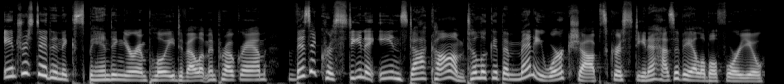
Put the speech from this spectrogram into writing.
Interested in expanding your employee development program? Visit ChristinaEanes.com to look at the many workshops Christina has available for you.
